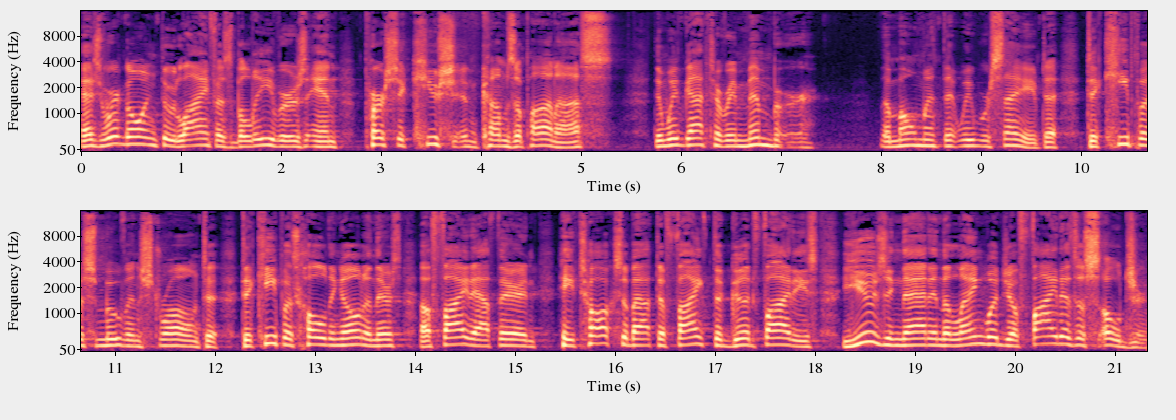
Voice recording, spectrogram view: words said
As we're going through life as believers and persecution comes upon us, then we've got to remember the moment that we were saved, to, to keep us moving strong, to, to keep us holding on. And there's a fight out there, and he talks about to fight the good fight. He's using that in the language of fight as a soldier.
